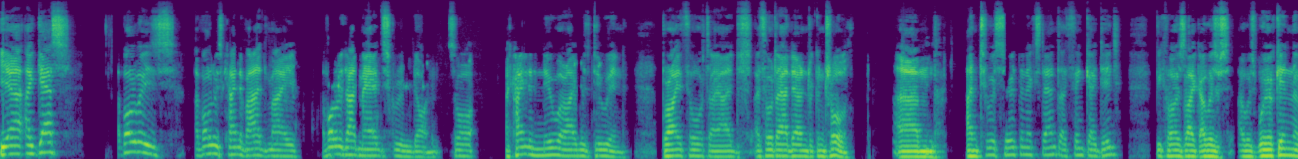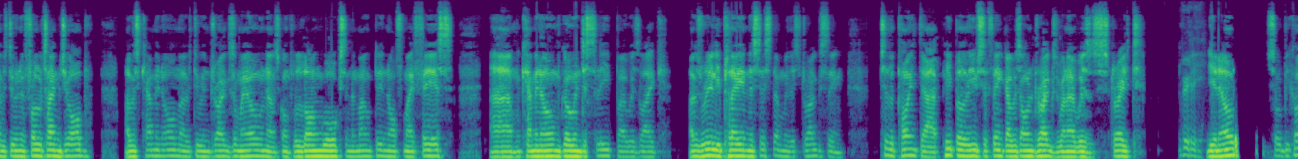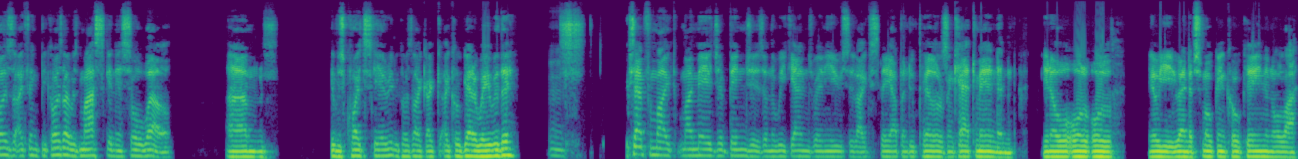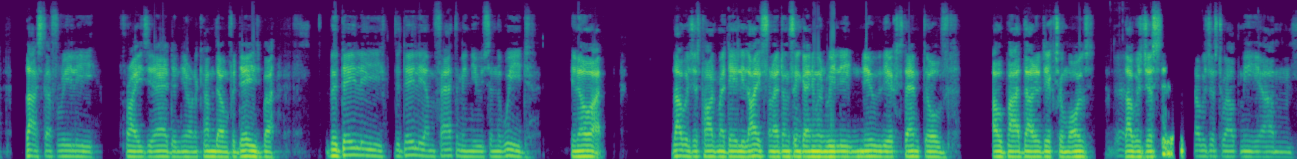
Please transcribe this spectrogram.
Yeah, I guess I've always I've always kind of had my I've always had my head screwed on. So I kind of knew what I was doing, but I thought I had I thought I had it under control. Um and to a certain extent I think I did because like I was I was working, I was doing a full-time job. I was coming home, I was doing drugs on my own, I was going for long walks in the mountain off my face. Um coming home, going to sleep. I was like I was really playing the system with this drugs thing to the point that people used to think I was on drugs when I was straight, Really? you know? So because I think because I was masking it so well, um, it was quite scary because like I, I could get away with it. Mm. Except for my my major binges on the weekends when you used to like stay up and do pills and ketamine and you know all all you know you, end up smoking cocaine and all that that stuff really fries your head and you're on a come down for days. But the daily the daily amphetamine use and the weed, you know, I, that was just part of my daily life, and I don't think anyone really knew the extent of how bad that addiction was. Yeah. That was just that was just to help me um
